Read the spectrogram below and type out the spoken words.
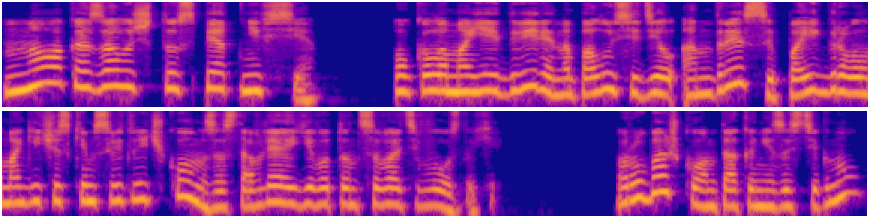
Но оказалось, что спят не все. Около моей двери на полу сидел Андрес и поигрывал магическим светлячком, заставляя его танцевать в воздухе. Рубашку он так и не застегнул,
